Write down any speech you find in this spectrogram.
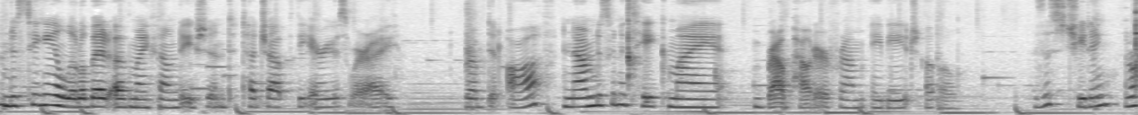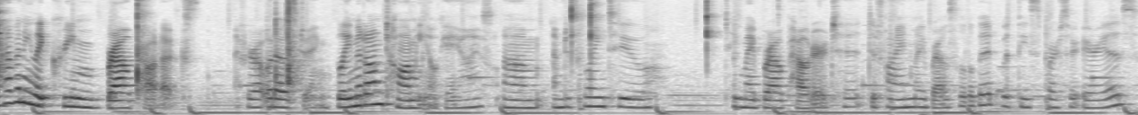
I'm just taking a little bit of my foundation to touch up the areas where I rubbed it off. And now I'm just gonna take my brow powder from ABH. Uh-oh. Is this cheating? I don't have any like cream brow products. I forgot what I was doing. Blame it on Tommy, okay guys? Um, I'm just going to take my brow powder to define my brows a little bit with these sparser areas.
